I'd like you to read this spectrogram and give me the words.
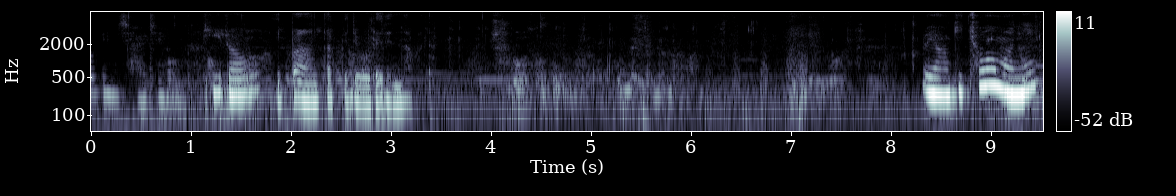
서빈이 잘 재운다. 길어. 이빨 안 닦은 지 오래됐나 보다. 왜 아기 처음 하니?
